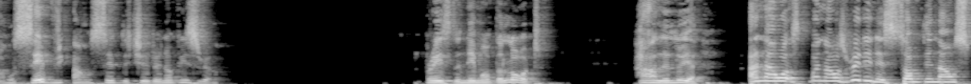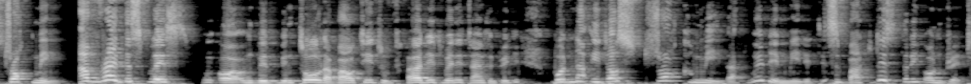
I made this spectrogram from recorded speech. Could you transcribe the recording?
I will save, I will save the children of Israel. Praise the name of the Lord. Hallelujah. And I was when I was reading this, something now struck me. I've read this place, or we've been told about it, we've heard it many times in preaching, but now it just struck me that wait a minute, this is about this 300.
